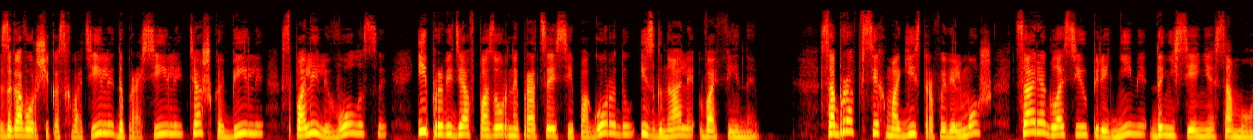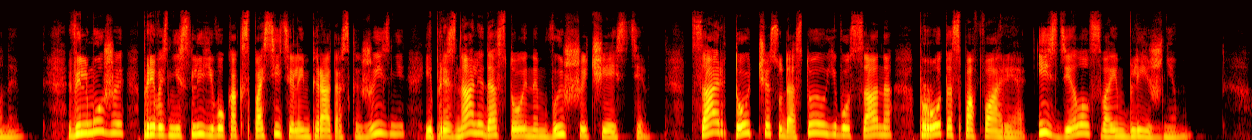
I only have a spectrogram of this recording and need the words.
Заговорщика схватили, допросили, тяжко били, спалили волосы и, проведя в позорной процессии по городу, изгнали в Афины. Собрав всех магистров и вельмож, царь огласил перед ними донесение Самоны. Вельможи превознесли его как спасителя императорской жизни и признали достойным высшей чести – Царь тотчас удостоил его сана протоспофария и сделал своим ближним.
